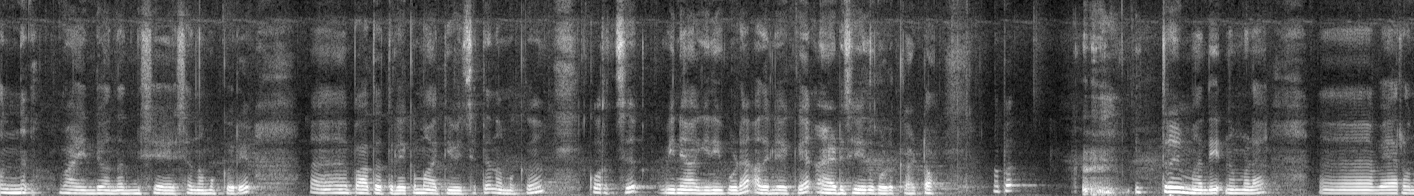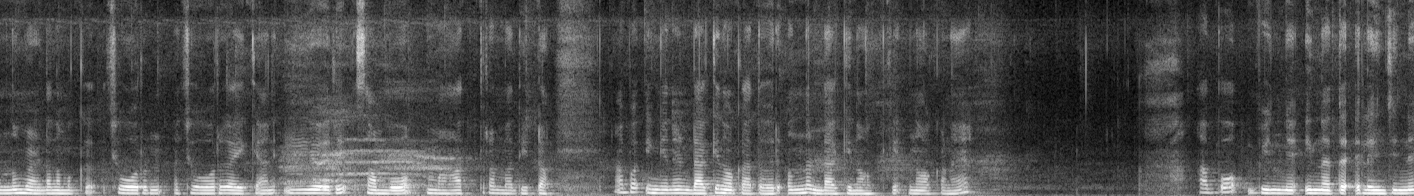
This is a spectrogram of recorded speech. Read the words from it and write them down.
ഒന്ന് വഴണ്ടി വന്നതിന് ശേഷം നമുക്കൊരു പാത്രത്തിലേക്ക് മാറ്റി വെച്ചിട്ട് നമുക്ക് കുറച്ച് വിനാഗിരി കൂടെ അതിലേക്ക് ആഡ് ചെയ്ത് കൊടുക്കാം കേട്ടോ. അപ്പം ഇത്രയും മതി നമ്മളെ വേറെ ഒന്നും വേണ്ട. നമുക്ക് ചോറ് ചോറ് കഴിക്കാൻ ഈ ഒരു സംഭവം മാത്രം മതി കേട്ടോ. അപ്പോൾ ഇങ്ങനെ ഉണ്ടാക്കി നോക്കാത്തവർ ഒന്ന് ഉണ്ടാക്കി നോക്കി നോക്കണേ. അപ്പോൾ പിന്നെ ഇന്നത്തെ ലഞ്ചിന്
